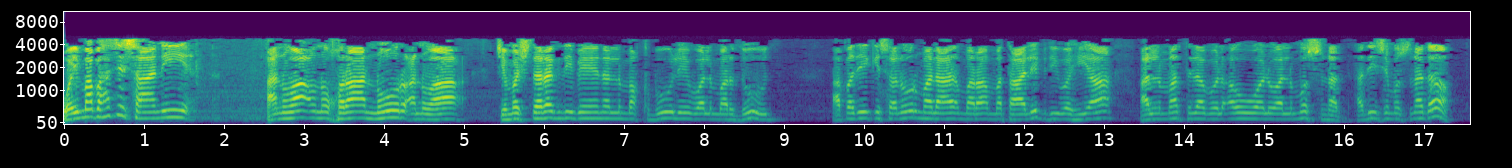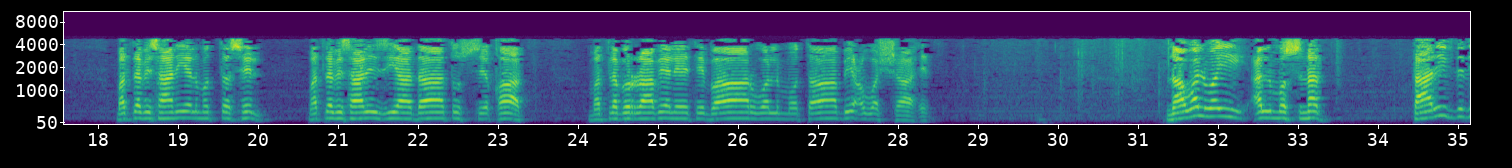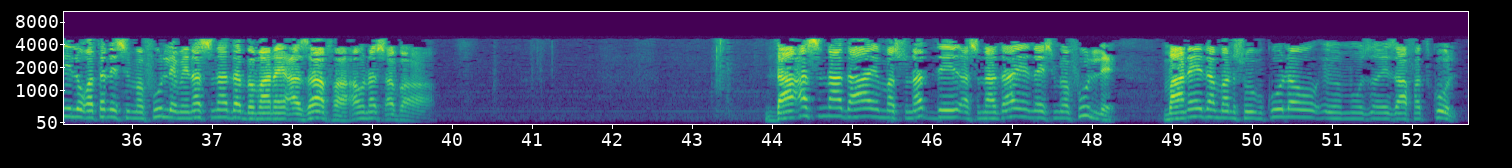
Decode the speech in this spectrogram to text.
وای مبحث ثانی انواع اخرى نور انواع چې مشترک دي بین المقبول والمردود اپدې کې سلور مطالب دي وهیا المطلب الاول والمسند حدیث مسند مطلب ثانی المتصل مطلب ثالث زیادات الثقات مطلب الرابع الاعتبار والمتابع والشاهد ناول وی المسند تعریف د دې لغتن اسم مفعول من اسناد بمعنی اضافه او نسبا دا اسناد مسند دی اسناد نه اسم مفعول له معنی دا منصوب کول او اضافت کول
